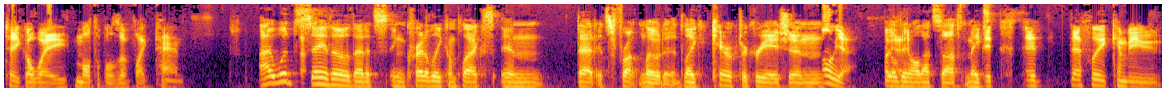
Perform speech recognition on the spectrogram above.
take away multiples of like 10. I would say though that it's incredibly complex in that it's front loaded, like character creation, Oh yeah, oh, building Okay. all that stuff makes It it definitely can be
